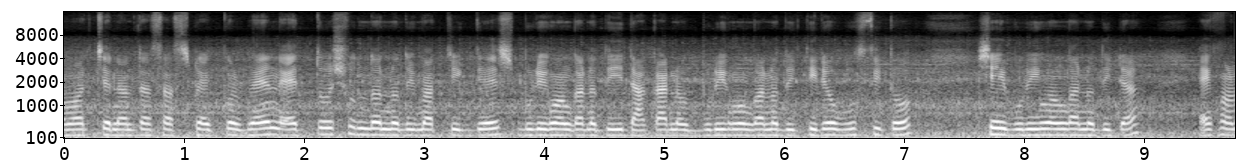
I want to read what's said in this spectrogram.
আমার চ্যানেলটা সাবস্ক্রাইব করবেন। এত সুন্দর নদীমাতৃক দেশ, বুড়িগঙ্গা নদী, ঢাকা বুড়িগঙ্গা নদীর তীরে অবস্থিত। সেই বুড়িগঙ্গা নদীটা এখন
